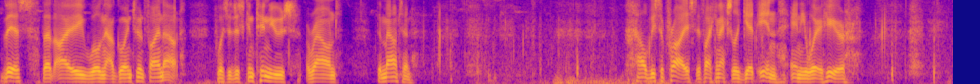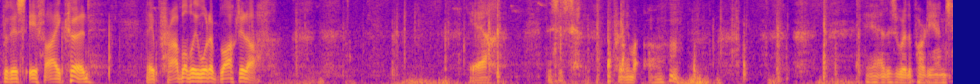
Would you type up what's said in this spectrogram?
this that I will now go into and find out because it just continues around the mountain. I'll be surprised if I can actually get in anywhere here because if I could they probably would have blocked it off yeah, this is pretty much. Uh, hmm. Yeah, this is where the party ends.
